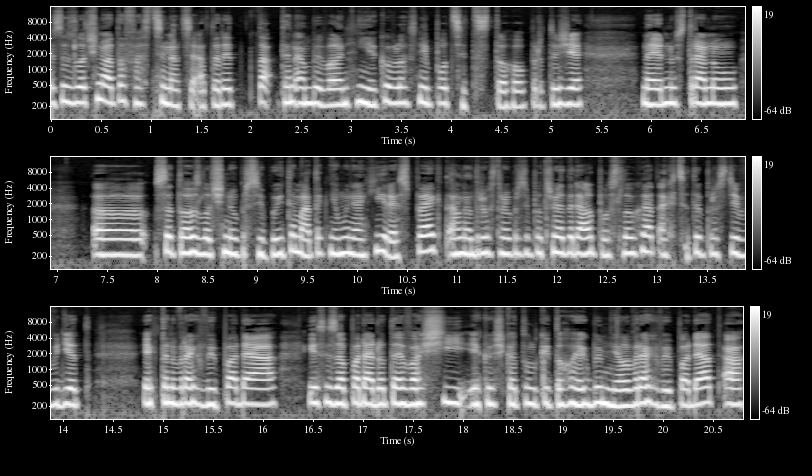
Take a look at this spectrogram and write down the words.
ze zločinu a ta fascinace a tady ta, ten ambivalentní jako vlastně pocit z toho, protože na jednu stranu uh, se toho zločinu prostě bojíte, máte k němu nějaký respekt, ale na druhou stranu prostě potřebujete dál poslouchat a chcete prostě vidět jak ten vrah vypadá, jestli zapadá do té vaší jako škatulky toho, jak by měl vrah vypadat a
